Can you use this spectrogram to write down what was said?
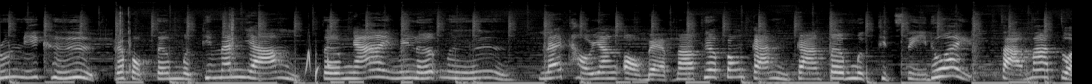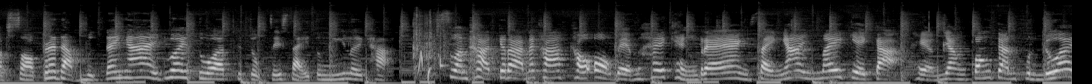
รุ่นนี้คือ ระบบเติมหมึกที่แม่นยำ เติมง่ายไม่เลอะมือ และเขายังออกแบบมาเพื่อป้องกันการเติมหมึกผิดสีด้วย สามารถตรวจสอบระดับหมึกได้ง่าย ด้วยตัวกระจกใสๆตรงนี้เลยค่ะ ส่วนถาดกระดาษนะคะ เขาออกแบบให้แข็งแรง ใส่ง่ายไม่เกะกะ แถมยังป้องกันฝุ่นด้วย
